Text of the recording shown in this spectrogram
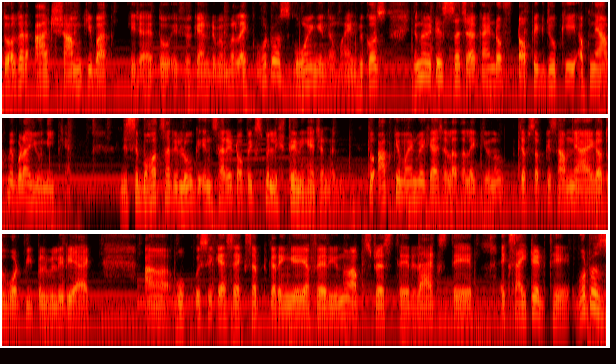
तो अगर आज शाम की बात की जाए तो if you can remember like what was going in your mind because you know it is such a kind of topic जो कि अपने आप में बड़ा यूनिक है जिससे बहुत सारे लोग इन सारे टॉपिक्स पे लिखते नहीं है जनरली तो आपके माइंड में क्या चला था लाइक यू नो जब सबके सामने आएगा तो व्हाट पीपल विल रिएक्ट वो उसे कैसे एक्सेप्ट करेंगे या फिर यू नो आप स्ट्रेस थे रिलैक्स थे एक्साइटेड थे what was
